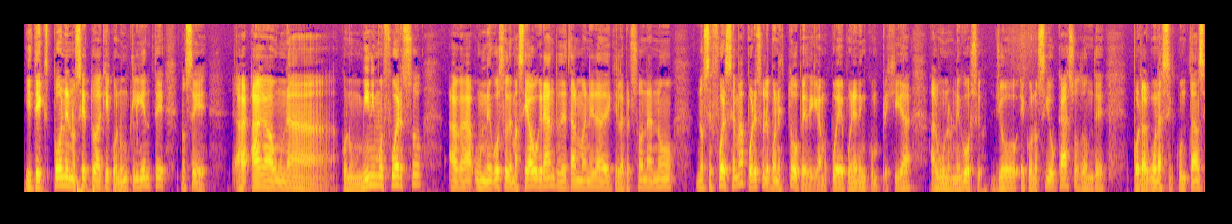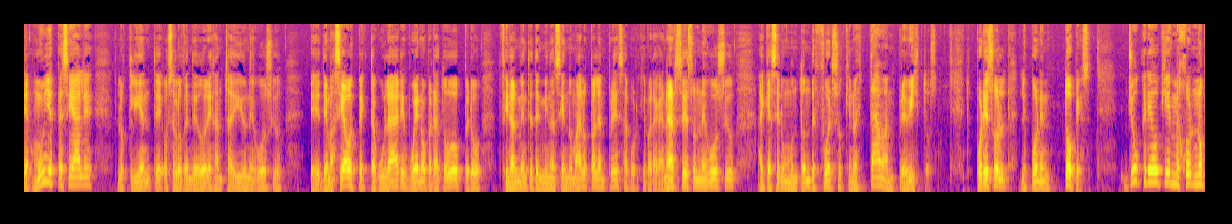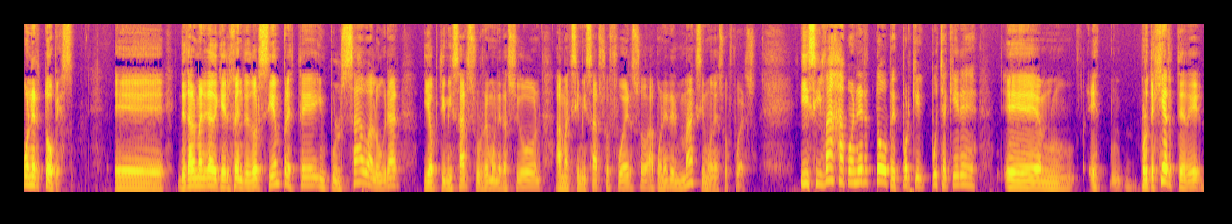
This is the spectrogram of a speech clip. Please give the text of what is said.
Y te expone, ¿no es cierto?, a que con un cliente, no sé, haga una, con un mínimo esfuerzo, haga un negocio demasiado grande de tal manera de que la persona no, no se esfuerce más, por eso le pones tope, digamos, puede poner en complejidad algunos negocios. Yo he conocido casos donde por algunas circunstancias muy especiales los clientes, o sea, los vendedores han traído negocios eh, demasiado espectaculares, buenos para todos, pero finalmente terminan siendo malos para la empresa porque para ganarse esos negocios hay que hacer un montón de esfuerzos que no estaban previstos. Por eso les ponen topes. Yo creo que es mejor no poner topes. Eh, de tal manera de que el vendedor siempre esté impulsado a lograr y a optimizar su remuneración, a maximizar su esfuerzo, a poner el máximo de su esfuerzo. Y si vas a poner topes porque, pucha, quieres eh, protegerte de,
